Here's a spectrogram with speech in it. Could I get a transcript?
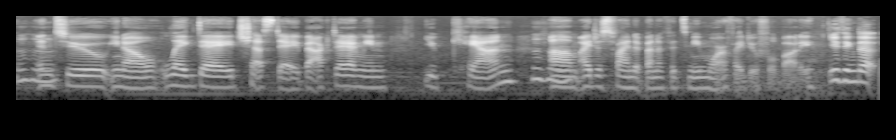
into you know leg day chest day back day i mean you can um, i just find it benefits me more if i do full body You think that?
